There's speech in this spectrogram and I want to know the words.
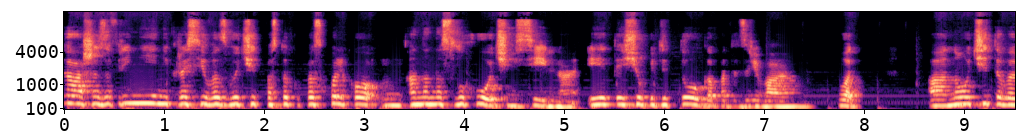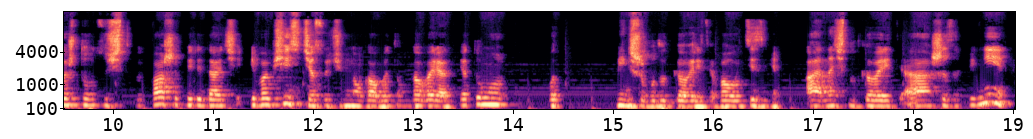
да, шизофрения некрасиво звучит, поскольку, поскольку она на слуху очень сильно, и это еще будет долго, подозреваю. Вот. А, Но учитывая, что вот существует ваша передача, и вообще сейчас очень много об этом говорят, я думаю, вот меньше будут говорить об аутизме, а начнут говорить о шизофрении,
